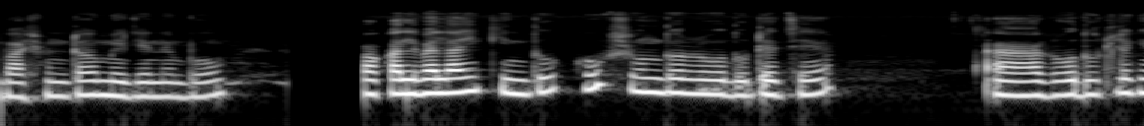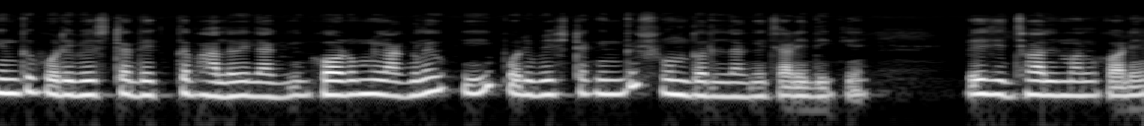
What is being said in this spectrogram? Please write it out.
বাসনটাও মেজে নেব। সকালবেলায় কিন্তু খুব সুন্দর রোদ উঠেছে। আর রোদ উঠলে কিন্তু পরিবেশটা দেখতে ভালোই লাগে। গরম লাগলেও কি পরিবেশটা কিন্তু সুন্দর লাগে চারিদিকে, বেশ ঝলমল করে,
